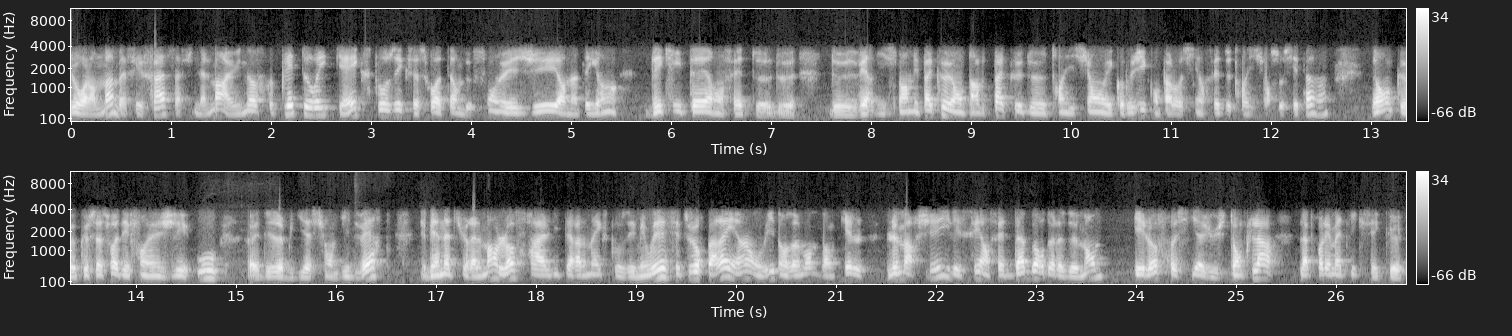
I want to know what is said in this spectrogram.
jour au lendemain bah, fait face à finalement à une offre pléthorique qui a explosé, que ce soit en termes de fonds ESG, en intégrant des critères en fait de, de verdissement, mais pas que. On parle pas que de transition écologique, on parle aussi en fait de transition sociétale. Hein. Donc euh, que ce soit des fonds ESG ou euh, des obligations dites vertes, eh bien naturellement l'offre a littéralement explosé. Mais vous voyez, c'est toujours pareil. Hein. On vit dans un monde dans lequel le marché il est fait en fait d'abord de la demande et l'offre s'y ajuste. Donc là, la problématique, c'est que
